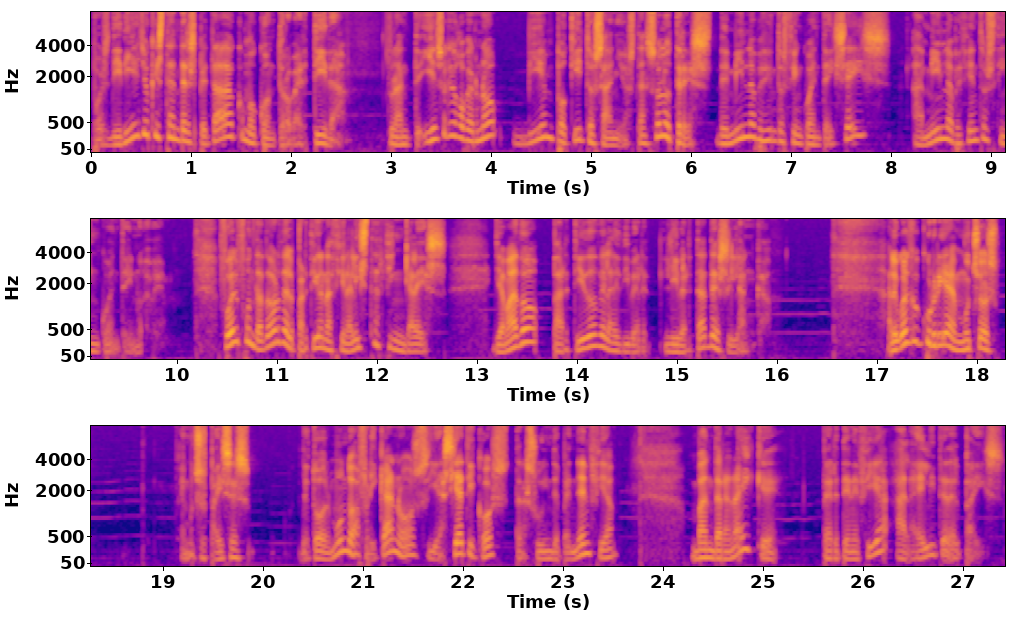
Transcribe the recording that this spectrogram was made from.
pues diría yo que es tan respetada como controvertida. Durante, y eso que gobernó bien poquitos años, tan solo tres, de 1956 a 1959. Fue el fundador del Partido Nacionalista Cingalés, llamado Partido de la Libertad de Sri Lanka. Al igual que ocurría en muchos, en muchos países de todo el mundo, africanos y asiáticos, tras su independencia, Bandaranaike pertenecía a la élite del país.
